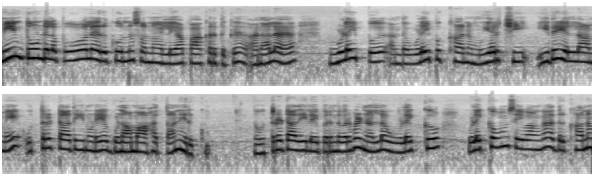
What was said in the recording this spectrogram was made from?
மீன் தூண்டில் போல இருக்கும்னு சொன்னோம் இல்லையா பார்க்குறதுக்கு. அதனால் உழைப்பு அந்த உழைப்புக்கான முயற்சி இது எல்லாமே உத்திரட்டாதியினுடைய குணமாகத்தான் இருக்கும். இந்த உத்திரட்டாதியில் பிறந்தவர்கள் நல்லா உழைக்கும் உழைக்கவும் செய்வாங்க அதற்கான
